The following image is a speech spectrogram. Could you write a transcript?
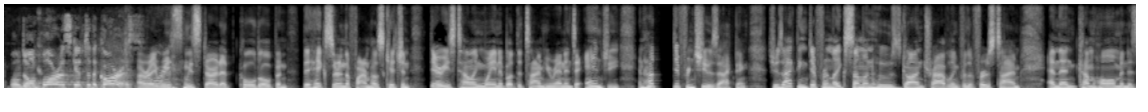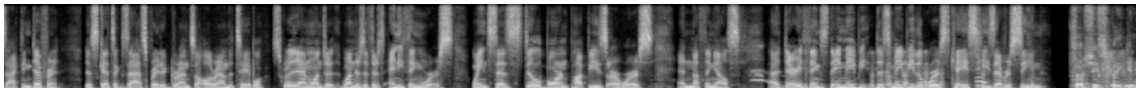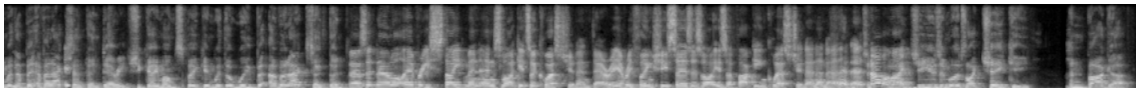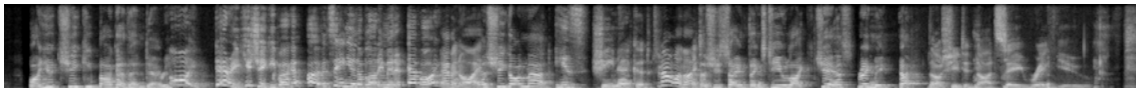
Well, don't bore us. Get to the chorus. All right, we, we start at cold open. The Hicks are in the farmhouse kitchen. Derry's telling Wayne about the time he ran into Angie and how different she was acting. She was acting different like someone who's gone traveling for the first time and then come home and is acting different. This gets exasperated grunts all around the table. Squirrely Dan wonder, wonders if there's anything worse. Wayne says stillborn puppies are worse and nothing else. Uh, Derry thinks they may be this may be the worst case he's ever seen. So she's speaking with a bit of an accent then, Derry. She came home speaking with a wee bit of an accent then. Does it now? Not every statement ends like it's a question, and Derry. Everything she says is like is a fucking question, and and. Do you know what I mean? She using words like cheeky and bugger. Why, you cheeky bugger then, Derry. Oi, Derry, you cheeky bugger! I haven't seen you in a bloody minute, have I? Haven't I? Has she gone mad? Is she naked? Do you know what I mean? Does she saying things to you like, cheers, ring me? Yeah. No, she did not say ring you.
